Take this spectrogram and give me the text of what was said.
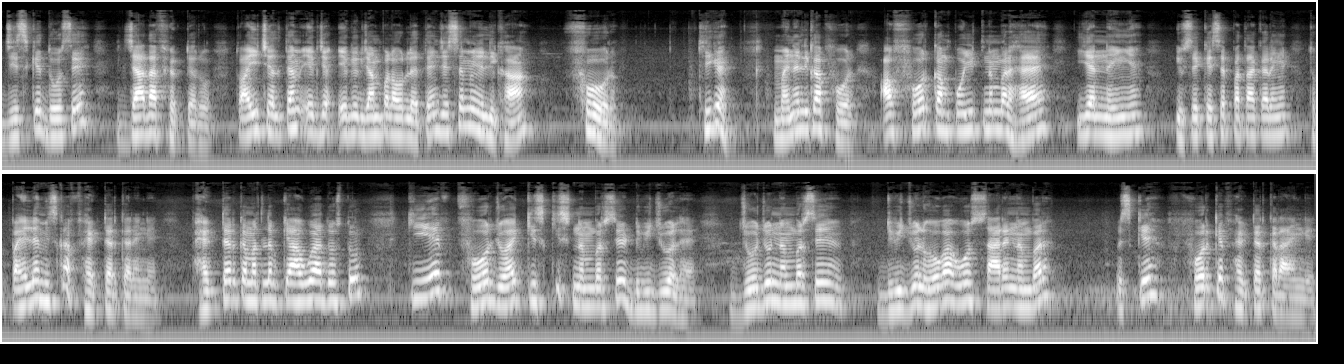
जिसके दो से ज़्यादा फैक्टर हो। तो आइए चलते हम एक एक एग्ज़ाम्पल और लेते हैं, जैसे मैंने लिखा फोर ठीक है? मैंने लिखा फोर अब फोर कंपोजिट नंबर है या नहीं है, इसे कैसे पता करेंगे? तो पहले हम इसका फैक्टर करेंगे। फैक्टर का मतलब क्या हुआ दोस्तों? कि ये फोर जो है, किस किस नंबर से डिविजुअल है? जो जो नंबर से डिविजुअल होगा, वो सारे नंबर इसके फोर के फैक्टर कराएँगे।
